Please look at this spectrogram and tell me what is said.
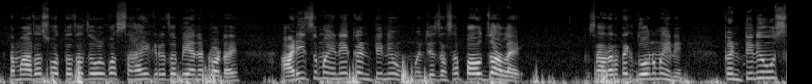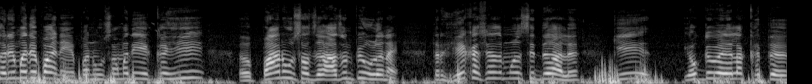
आता माझा स्वतःचा जवळपास सहा एकरचा बियाणे प्लॉट आहे. अडीच महिने कंटिन्यू म्हणजे जसा पाऊस झाला आहे साधारणतः एक दोन महिने कंटिन्यू सरीमध्ये पाणी आहे पण ऊसामध्ये एकही पान ऊसाचं अजून पिवळं नाही. तर हे कशामुळे सिद्ध झालं की योग्य वेळेला खतं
